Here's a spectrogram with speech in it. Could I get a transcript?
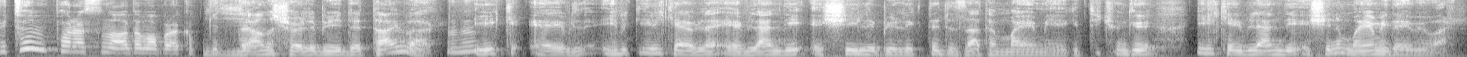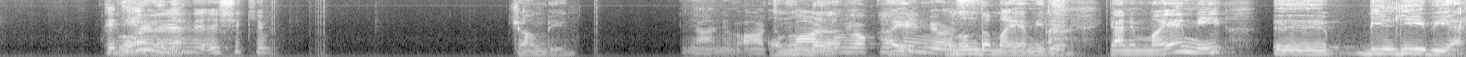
bütün parasını adama bırakıp gitti. Yalnız şöyle bir detay var. İlk ev ilk, ilk evle evlendiği eşiyle birlikte de zaten Miami'ye gitti. Çünkü ilk evlendiği eşinin Miami'de evi var. Peki. Bu arada Evlendi eşi kim? Can Bey'in. Yani artık Onun var da mı yok mu hayır, bilmiyoruz. onun da Miami'de. Yani Miami e, bildiği bir yer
